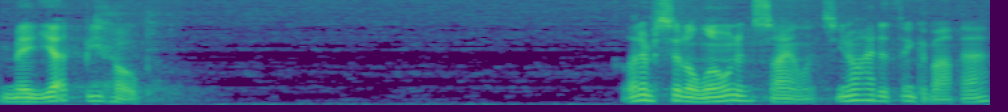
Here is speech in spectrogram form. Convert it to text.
may yet be hope. Let him sit alone in silence. You know, I had to think about that.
